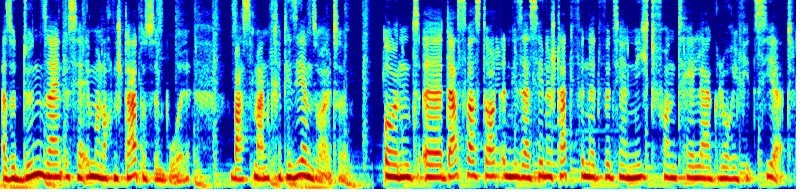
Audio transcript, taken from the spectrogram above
Also dünn sein ist ja immer noch ein Statussymbol, was man kritisieren sollte. Und äh, das, was dort in dieser Szene stattfindet, wird ja nicht von Taylor glorifiziert.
